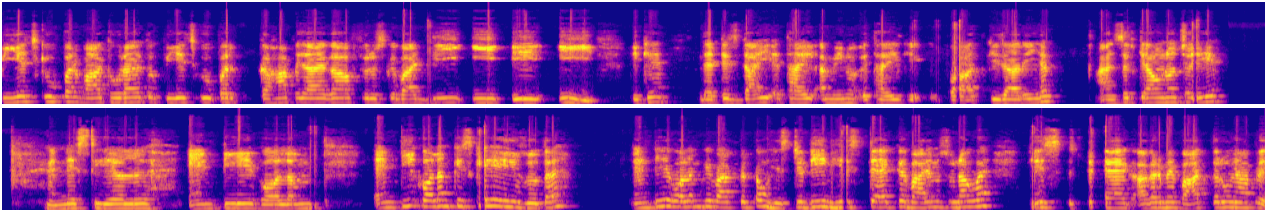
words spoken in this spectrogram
पीएच के ऊपर बात हो रहा है तो पीएच के ऊपर कहाँ पे जाएगा? फिर उसके बाद डी ई ए ई ठीक है? दैट इज़ डाई एथाइल अमीनो एथाइल की बात की जा रही है। आंसर क्या होना चाहिए? NaCl NTA column NTA column किसके लिए यूज़ होता है? एनटीए कॉलम की बात करता हूँ। हिस्टिडीन हिस टैग के बारे में सुना हुआ है। हिस टैग अगर मैं बात करूँ यहाँ पे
